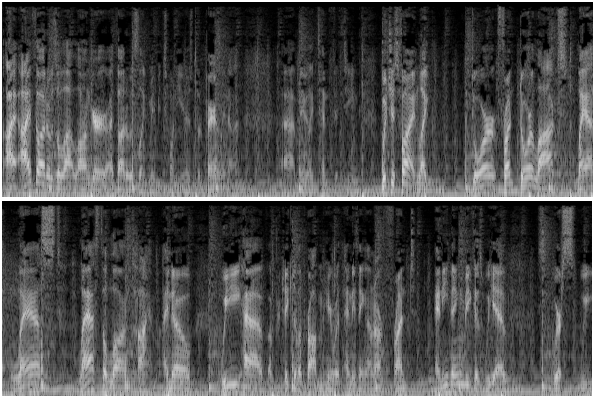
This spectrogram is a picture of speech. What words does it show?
I, I thought it was a lot longer. I thought it was like maybe 20 years, but apparently not. Uh, maybe like 10, 15, which is fine. Like door, front door locks la- last last a long time. I know we have a particular problem here with anything on our front anything because we have we're we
